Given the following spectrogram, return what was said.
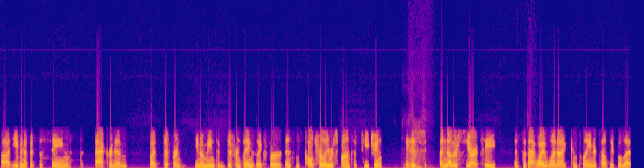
uh, even if it's the same acronym but different, you know, mean to different things. Like for instance, culturally responsive teaching mm-hmm. is another CRT, and so that way, when I complain or tell people that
